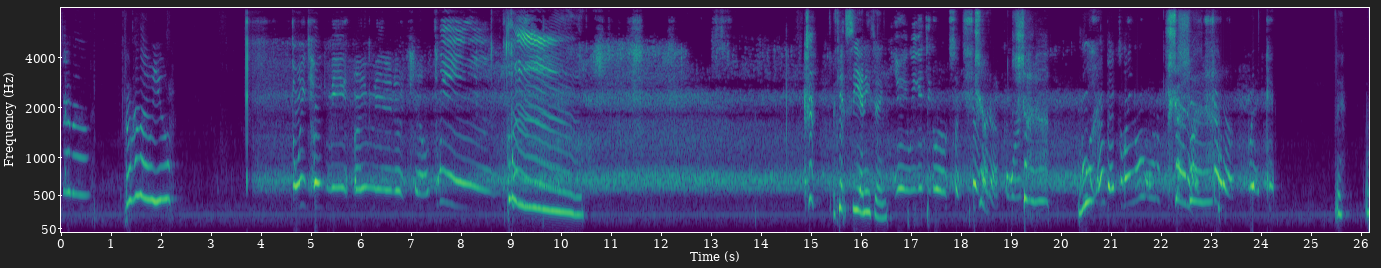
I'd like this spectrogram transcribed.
Hello. Oh, hello, you. Don't hug me. I'm in a nutshell three. I can't see anything. Yay, we get to go outside. Shut, Shut up. Boy. Shut up. What? I'm back to my normal. Shut, Shut up. Shut up. Red eh.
